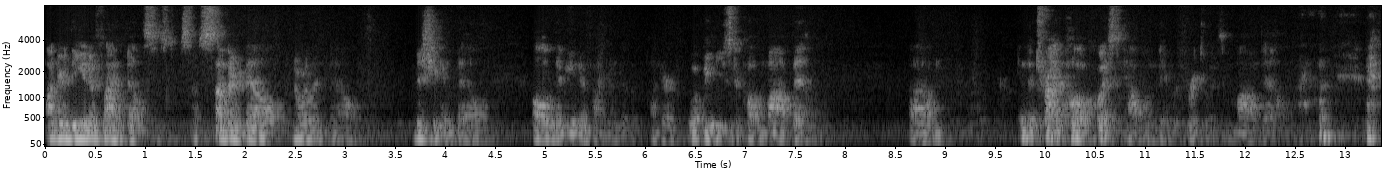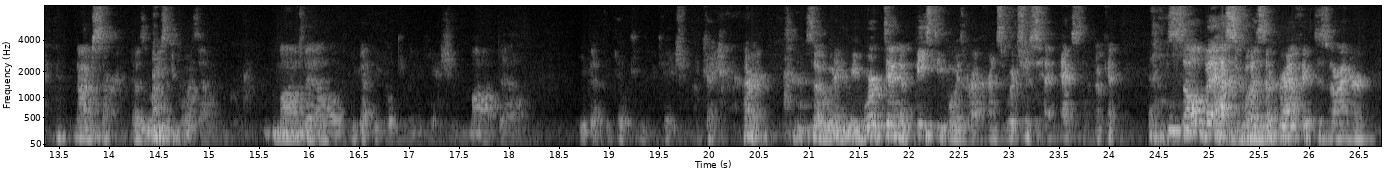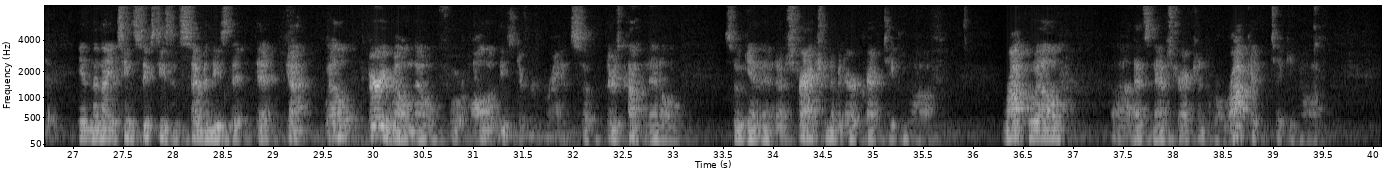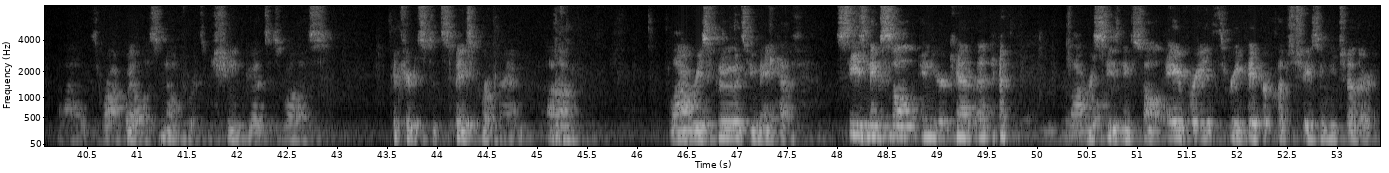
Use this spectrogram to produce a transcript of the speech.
under the Unified Bell system. So Southern Bell, Northern Bell, Michigan Bell, all of them unified under, under what we used to call Ma Bell. Um, in the Tribe Called Quest album, they refer to it as Ma Bell. no, I'm sorry, that was a Beastie Boys album. Ma Bell, you got the ill communication. Ma Bell, you got the ill communication. Okay, all right. So we, we worked in a Beastie Boys reference, which is excellent. Okay. Saul Bass was a graphic designer in the 1960s and 70s that, that got well, very well known for all of these different brands. So there's Continental. So again, an abstraction of an aircraft taking off. Rockwell, uh, that's an abstraction of a rocket taking off. Uh, Rockwell is known for its machine goods as well as contributes to the space program. Um, Lawry's Foods, you may have seasoning salt in your cabinet. Lawry's seasoning salt, Avery, three paper clips chasing each other.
